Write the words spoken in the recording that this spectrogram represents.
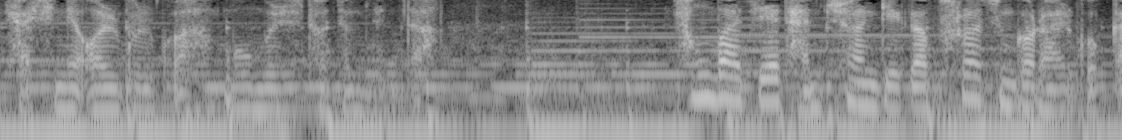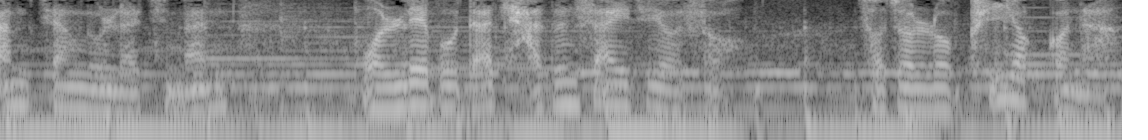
자신의 얼굴과 몸을 더듬는다. 청바지의 단추 한 개가 풀어진 걸 알고 깜짝 놀라지만 원래보다 작은 사이즈여서 저절로 풀렸거나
